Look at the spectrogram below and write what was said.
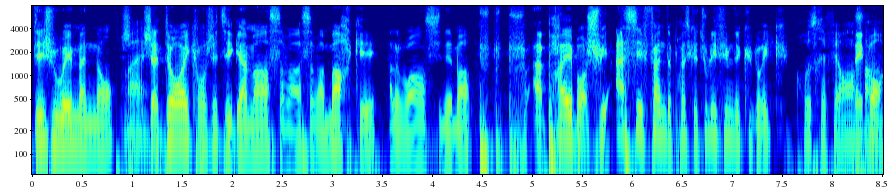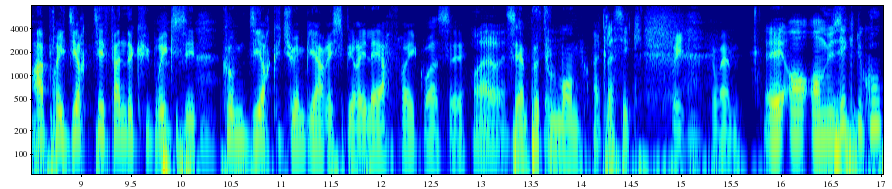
déjoué maintenant. Ouais. J'adorais quand j'étais gamin, ça m'a ça m'a marqué à le voir en cinéma. Pff, pff, Après, bon, je suis assez fan de presque tous les films de Kubrick. Grosse référence. Mais bon, hein. après dire que t'es fan de Kubrick, c'est comme dire que tu aimes bien respirer l'air frais, quoi. C'est Ouais, ouais. c'est un peu tout le monde, Un classique. oui, quand même. Et en, en musique, du coup,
